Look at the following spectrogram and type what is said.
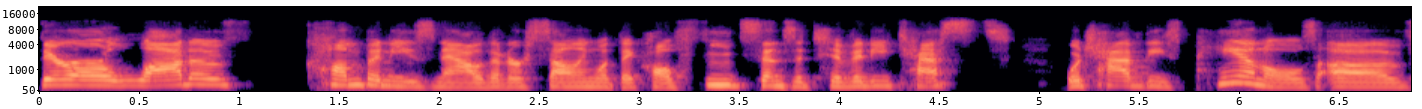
there are a lot of companies now that are selling what they call food sensitivity tests, which have these panels of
